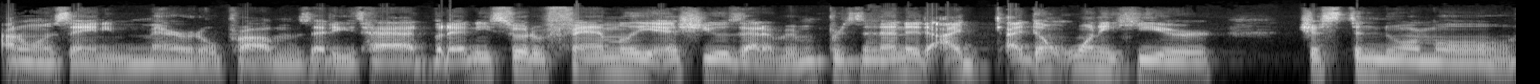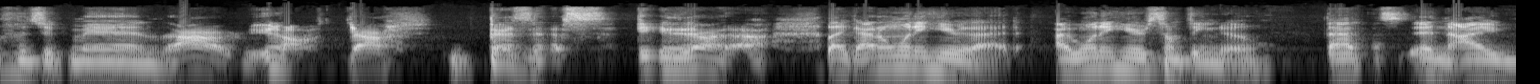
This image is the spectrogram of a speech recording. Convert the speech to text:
I don't want to say any marital problems that he's had, but any sort of family issues that have been presented. I I don't want to hear just the normal Vince McMahon, ah, you know, ah, business. Like I don't want to hear that. I want to hear something new. That's and I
